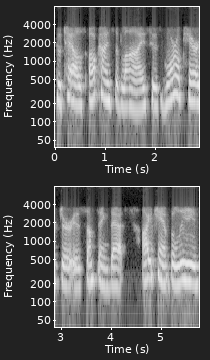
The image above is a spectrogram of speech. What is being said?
who tells all kinds of lies, whose moral character is something that I can't believe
